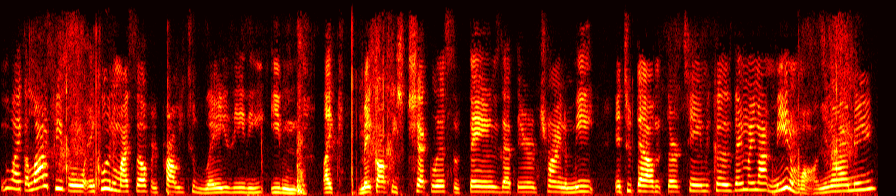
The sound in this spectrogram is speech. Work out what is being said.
like a lot of people, including myself, are probably too lazy to even like make off these checklists of things that they're trying to meet in 2013 because they may not meet them all. You know what I mean?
